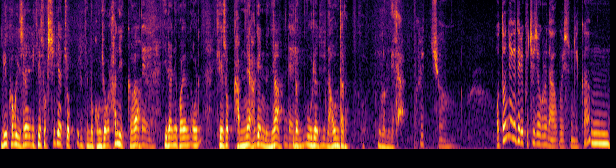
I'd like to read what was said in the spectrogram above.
미국하고 이스라엘이 계속 시리아 쪽 이렇게 뭐 공격을 하니까 네. 이란이 과연 어- 계속 감내하겠느냐 네. 이런 우려들이 나온다는 겁니다. 그렇죠. 어떤 얘기들이 구체적으로 나오고 있습니까? 음,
